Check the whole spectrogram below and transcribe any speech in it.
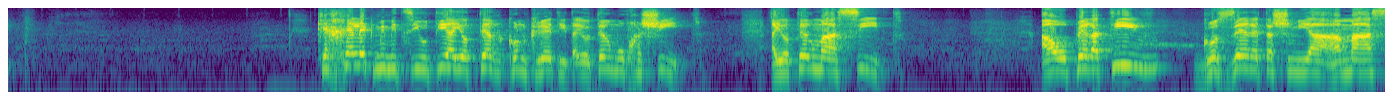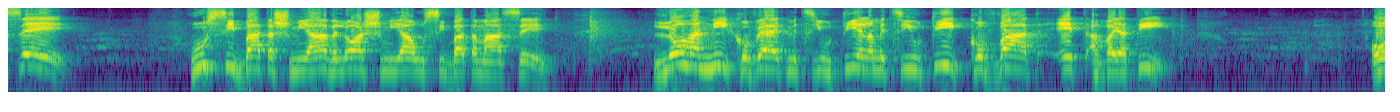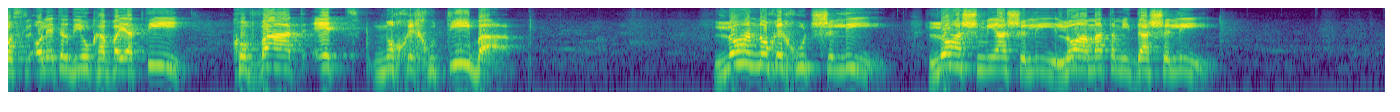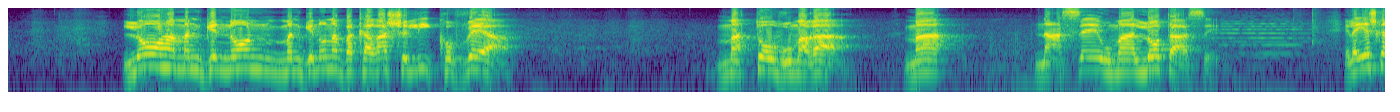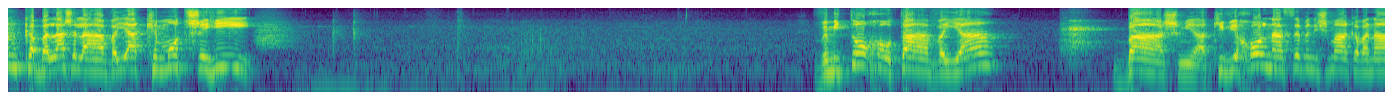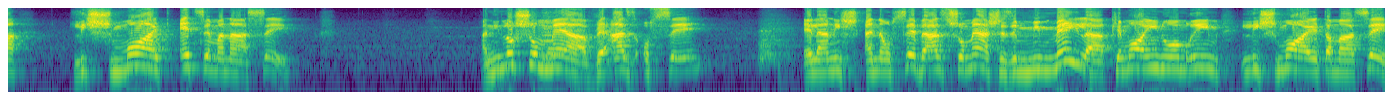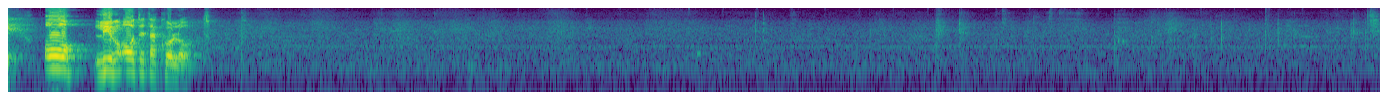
כחלק ממציאותי היותר קונקרטית, היותר מוחשית, היותר מעשית. האופרטיב גוזר את השמיעה, המעשה הוא סיבת השמיעה ולא השמיעה הוא סיבת המעשה. לא אני קובע את מציאותי, אלא מציאותי קובעת את הווייתי. או, או ליתר דיוק, הווייתי קובעת את נוכחותי בה. לא הנוכחות שלי, לא השמיעה שלי, לא אמת המידה שלי, לא המנגנון, מנגנון הבקרה שלי קובע מה טוב ומה רע, מה נעשה ומה לא תעשה, אלא יש כאן קבלה של ההוויה כמות שהיא. ומתוך אותה הוויה באה השמיעה. כביכול נעשה ונשמע הכוונה לשמוע את עצם הנעשה. אני לא שומע ואז עושה, אלא אני, אני עושה ואז שומע, שזה ממילא, כמו היינו אומרים, לשמוע את המעשה או לראות את הקולות.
